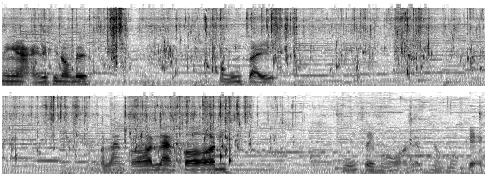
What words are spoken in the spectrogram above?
ง่ายๆเลยพี่น้องเด้อหุงใส่ก็ล่างก้อนล่างก้อนหุงใส่หม้อแล้วพี่น้องหม้อแกง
